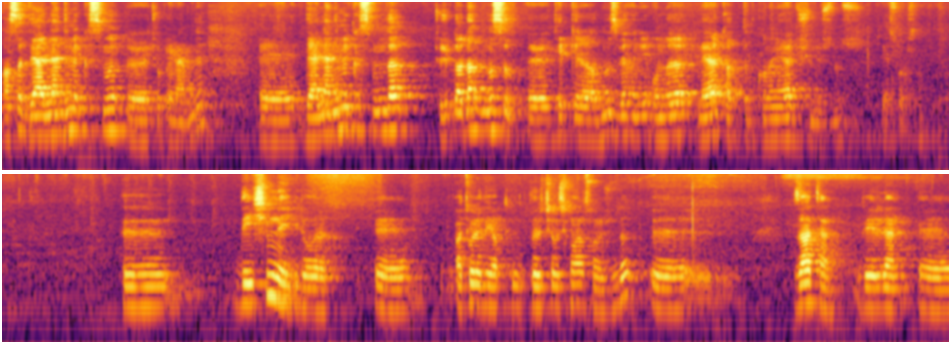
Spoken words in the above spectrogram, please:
Aslında değerlendirme kısmı e, çok önemli. E, değerlendirme kısmında çocuklardan nasıl e, tepkiler aldınız ve hani onlara neler kattı, bu konuda neler düşünüyorsunuz diye sorsam. E, değişimle ilgili olarak e, atölyede yaptıkları çalışmalar sonucunda e, zaten verilen e,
